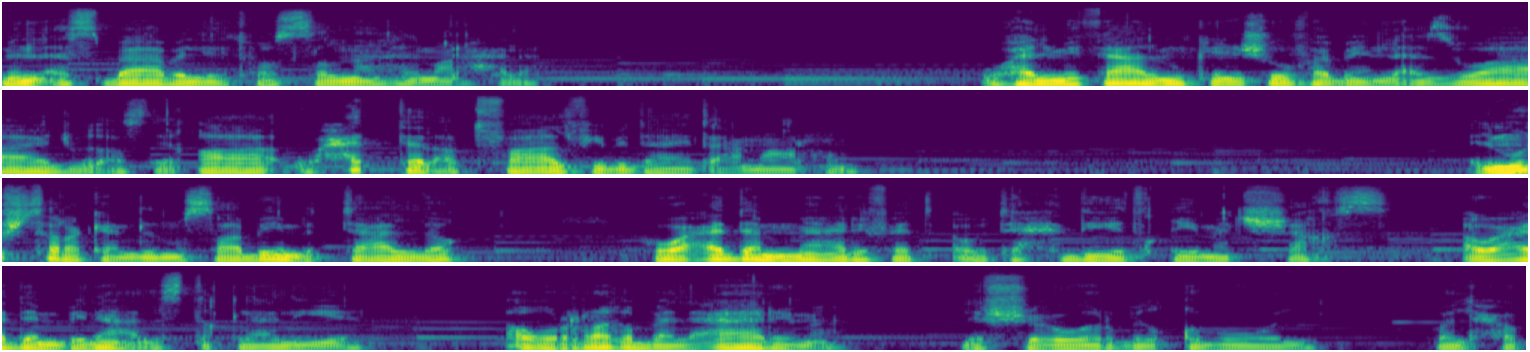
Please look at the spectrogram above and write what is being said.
من الأسباب اللي توصلنا لهالمرحلة. وهالمثال ممكن نشوفه بين الأزواج والأصدقاء وحتى الأطفال في بداية أعمارهم. المشترك عند المصابين بالتعلق هو عدم معرفة أو تحديد قيمة الشخص أو عدم بناء الاستقلالية أو الرغبة العارمة للشعور بالقبول والحب.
